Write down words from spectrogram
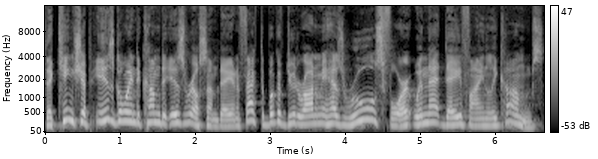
that kingship is going to come to Israel someday. And in fact, the book of Deuteronomy has rules for it when that day finally comes.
